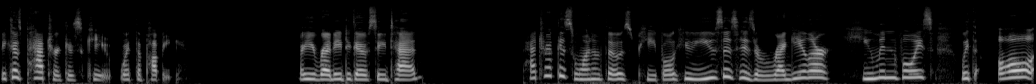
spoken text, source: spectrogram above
because Patrick is cute with the puppy. Are you ready to go see Ted? Patrick is one of those people who uses his regular human voice with all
